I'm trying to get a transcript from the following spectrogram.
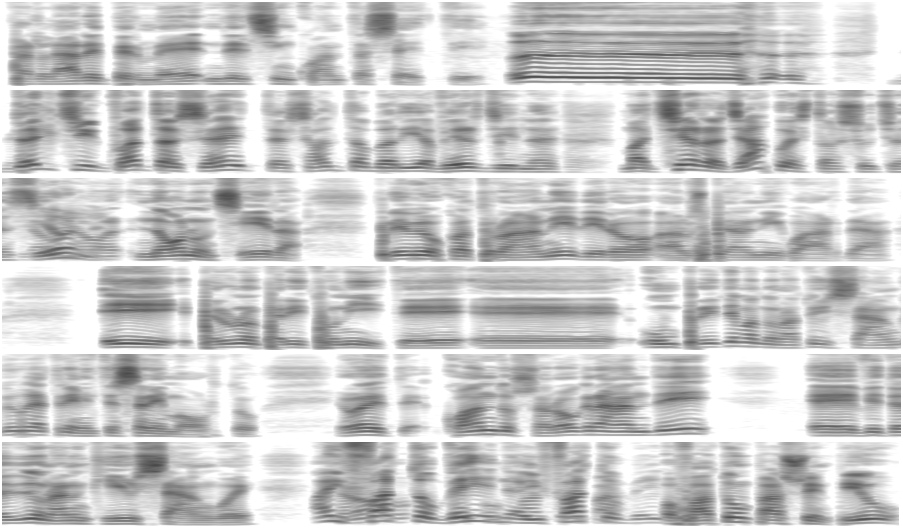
parlare per me nel 57. Eh, del 57, Santa Maria Vergine, ma c'era già questa No, associazione? no, no, non c'era. Però avevo 4 anni ed ero all'ospedale Niguarda e per una peritonite eh, un prete mi ha donato il sangue perché altrimenti sarei morto. E ho detto, quando sarò grande eh, vedo di donare anche io il sangue. Hai Però fatto ho- bene, ho hai fatto un fatto pa- bene. Ho fatto un passo in più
